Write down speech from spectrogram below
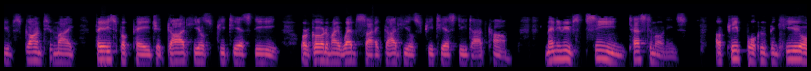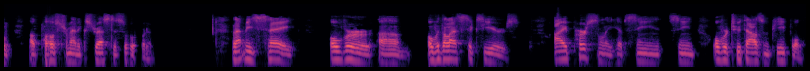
you've gone to my Facebook page at God Heals PTSD or go to my website, godhealsptsd.com. Many of you have seen testimonies of people who've been healed of post-traumatic stress disorder. Let me say, over um, over the last six years, I personally have seen seen over 2,000 people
